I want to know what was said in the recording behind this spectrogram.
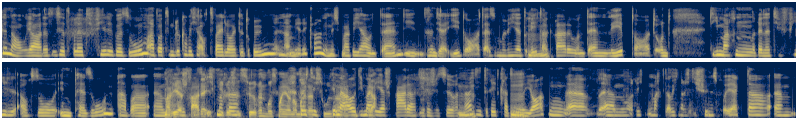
Genau, ja, das ist jetzt relativ viel über Zoom, aber zum Glück habe ich ja auch zwei Leute drüben in Amerika, nämlich Maria und Dan, die sind ja eh dort. Also Maria dreht mhm. da gerade und Dan lebt dort und die machen relativ viel auch so in Person. Aber ähm, Maria Schrader ist mache, die Regisseurin, muss man ja nochmal dazu sagen. Genau, die Maria ja. Schrader, die Regisseurin, ne? mhm. ne? die dreht gerade mhm. in New York, ein, äh, ähm, macht, glaube ich, ein richtig schönes Projekt da, ähm,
